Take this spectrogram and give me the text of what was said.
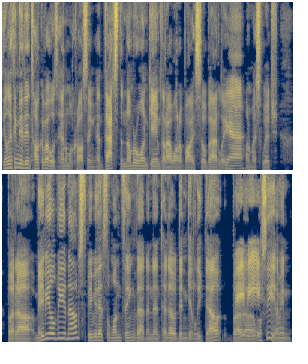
the only thing they didn't talk about was Animal Crossing, and that's the number one game that I want to buy so badly yeah, on my Switch. But uh, maybe it'll be announced. Maybe that's the one thing that a Nintendo didn't get leaked out. But uh, Maybe. we'll see. I mean,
